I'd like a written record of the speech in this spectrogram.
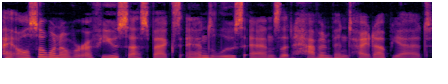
I also went over a few suspects and loose ends that haven't been tied up yet.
